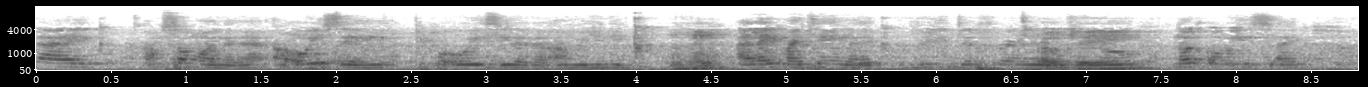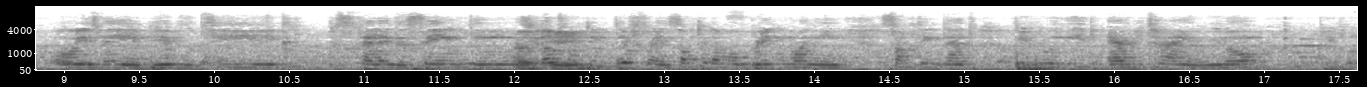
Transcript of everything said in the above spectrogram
like I'm someone, eh? I always say, people always say that I'm unique. Mm-hmm. I like my thing like really different. Okay. You know, not always like always in a big boutique selling the same things. Okay. You know, something different, something that will bring money, something that people need every time. You know, people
